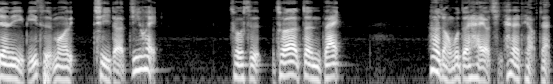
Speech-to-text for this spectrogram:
建立彼此默契的机会。除此，除了赈灾，特种部队还有其他的挑战。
